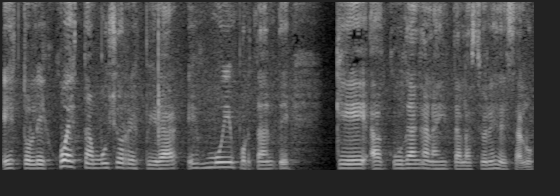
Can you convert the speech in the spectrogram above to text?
esto le cuesta mucho respirar, es muy importante que acudan a las instalaciones de salud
